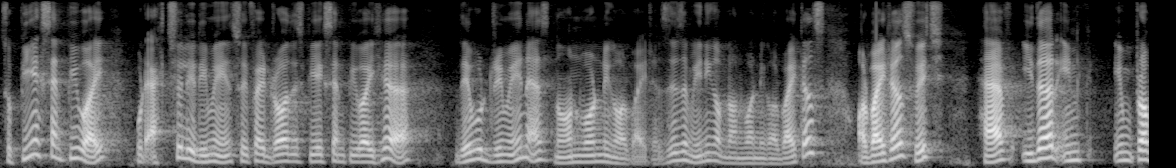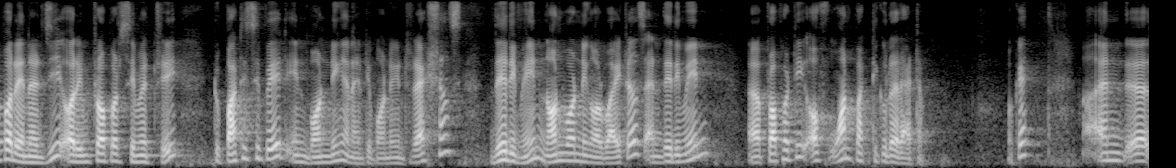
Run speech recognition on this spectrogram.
So, Px and Py would actually remain. So, if I draw this Px and Py here they would remain as non-bonding orbitals. This is the meaning of non-bonding orbitals, orbitals which have either in improper energy or improper symmetry to participate in bonding and antibonding interactions. They remain non-bonding orbitals and they remain uh, property of one particular atom. Okay and uh,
